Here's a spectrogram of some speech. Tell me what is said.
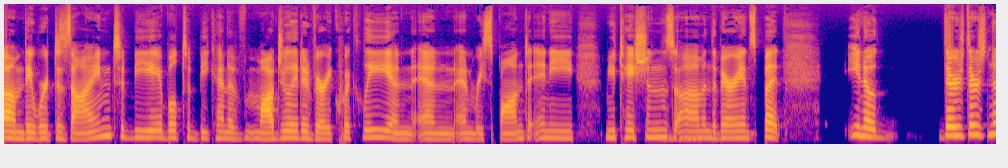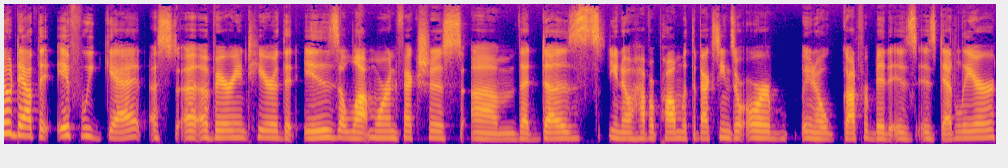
Um, they were designed to be able to be kind of modulated very quickly and and and respond to any mutations um, in the variants. But you know, there's there's no doubt that if we get a, a variant here that is a lot more infectious, um, that does you know have a problem with the vaccines, or or you know, God forbid, is is deadlier,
